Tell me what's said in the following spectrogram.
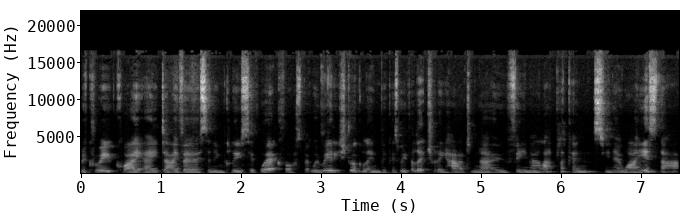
recruit quite a diverse and inclusive workforce, but we're really struggling because we've literally had no female applicants. You know, why is that?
